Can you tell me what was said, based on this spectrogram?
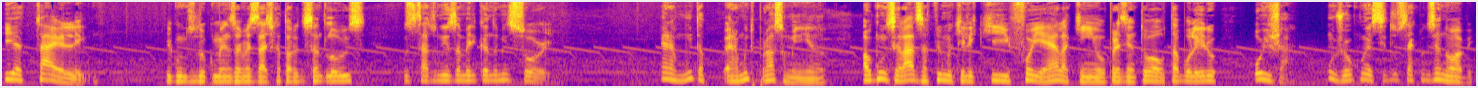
Tia Tyler, segundo os documentos da Universidade Católica de St. Louis, nos Estados Unidos americanos Missouri. Era muito, era muito próximo ao menino. Alguns relatos afirmam que, ele, que foi ela quem o apresentou ao tabuleiro Ouija, um jogo conhecido do século XIX,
